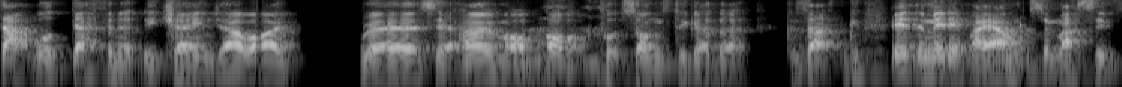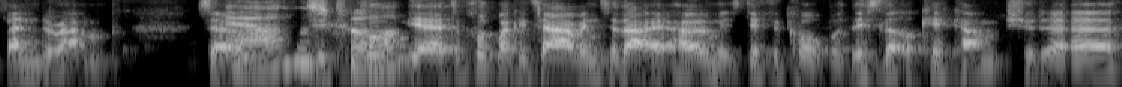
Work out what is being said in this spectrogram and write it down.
that will definitely change how I rehearse at home or, or put songs together. Because that at the minute my amp's a massive Fender amp. So Yeah, to, to cool. plug, yeah, to plug my guitar into that at home, it's difficult. But this little kick amp should, uh,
